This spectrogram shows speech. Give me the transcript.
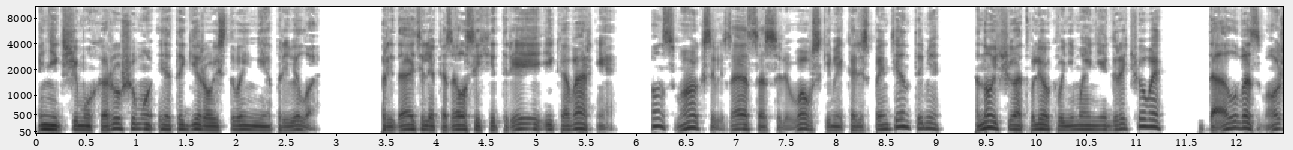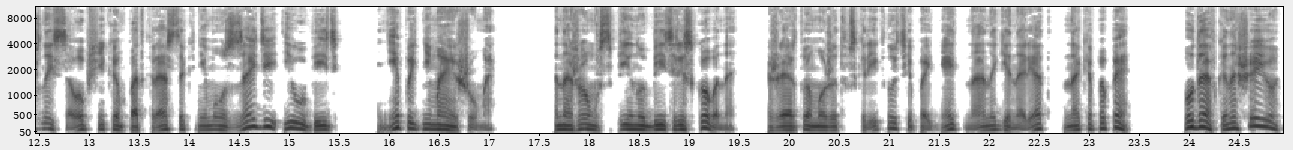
Ни к чему хорошему это геройство не привело. Предатель оказался хитрее и коварнее. Он смог связаться с львовскими корреспондентами, ночью отвлек внимание Грачева, дал возможность сообщникам подкрасться к нему сзади и убить, не поднимая шума. Ножом в спину бить рискованно, жертва может вскрикнуть и поднять на ноги наряд на КПП. Удавка на шею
